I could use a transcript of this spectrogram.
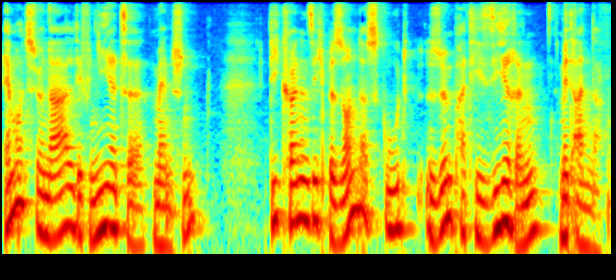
Emotional definierte Menschen, die können sich besonders gut sympathisieren mit anderen.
